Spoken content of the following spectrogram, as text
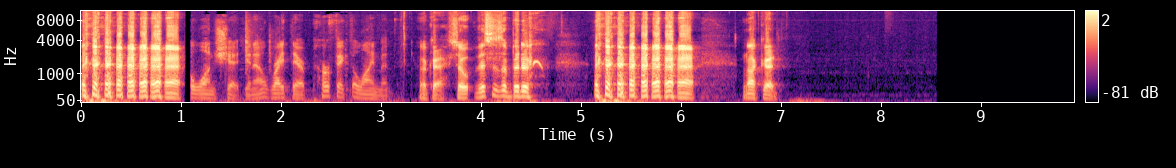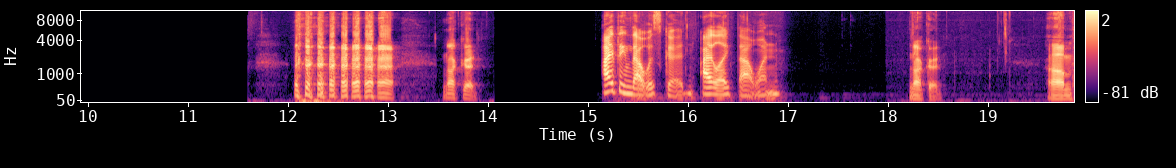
One shit. You know, right there. Perfect alignment. Okay, so this is a bit of not good. not good. I think that was good. I like that one. Not good. Um,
